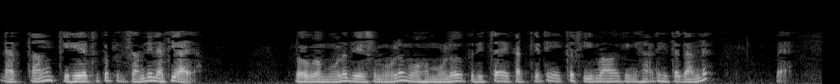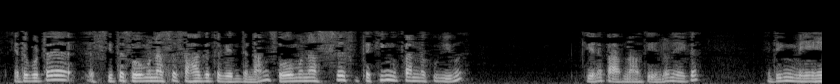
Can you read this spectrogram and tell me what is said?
නැත්තම් ත්‍රි හේතුක ප්‍රතිසන්දි නැති අය. ලෝභ මූල, දේශ මූල, මෝහ මූල උපදිච්ච ඒ කට්ටියට ඒක සීමාවකින් එහාට හිත ගන්න බෑ. එතකොට සිත සෝමනස්ස සහගත වෙන්න නම් සෝමනස්ස සිතකින් උපන්නකු වීම කියන කාරණාව තියෙනවනේ ඒක. ඉතින් මේ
